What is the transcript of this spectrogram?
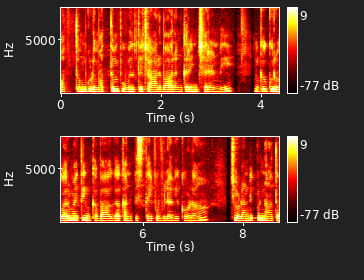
మొత్తం గుడి మొత్తం పువ్వులతో చాలా బాగా అలంకరించారండి. ఇంకా గురువారం అయితే ఇంకా బాగా కనిపిస్తాయి పువ్వులు అవి కూడా. చూడండి ఇప్పుడు నాతో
